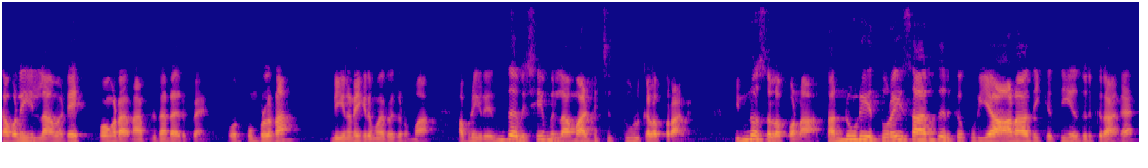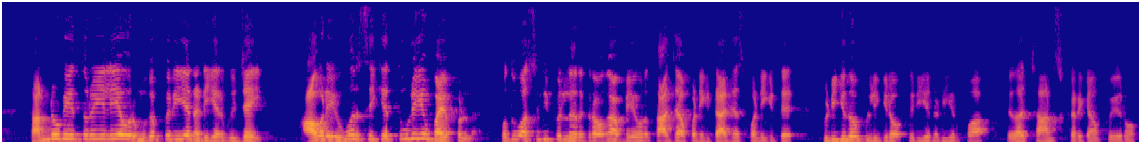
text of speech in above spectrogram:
கவலையும் இல்லாமல் டே போங்கடா நான் அப்படிதான்டா இருப்பேன். ஒரு பொம்பளைனா நீங்கள் நினைக்கிற மாதிரி இருக்கணுமா? அப்படிங்கிற எந்த விஷயம் இல்லாமல் அடித்து தூள் கலப்புறாங்க. இன்னும் சொல்லப்போனால் தன்னுடைய துறை சார்ந்து இருக்கக்கூடிய ஆணாதிக்கத்தையும் எதிர்க்கிறாங்க. தன்னுடைய துறையிலேயே ஒரு மிகப்பெரிய நடிகர் விஜய் அவரை விமர்சிக்க துளியும் பயப்பில்லை. பொதுவாக சினிஃபீல்டில் இருக்கிறவங்க அப்படியே ஒரு தாஜா பண்ணிக்கிட்டு அட்ஜஸ்ட் பண்ணிக்கிட்டு பிடிக்குதோ பிடிக்கிறோ பெரிய நடிகர்ப்பா ஏதாவது சான்ஸ் கிடைக்காம போயிடும்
